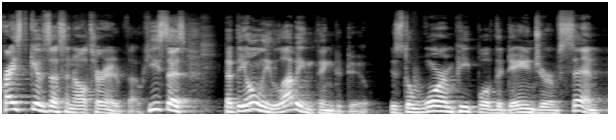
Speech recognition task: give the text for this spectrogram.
Christ gives us an alternative, though. He says that the only loving thing to do is to warn people of the danger of sin,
